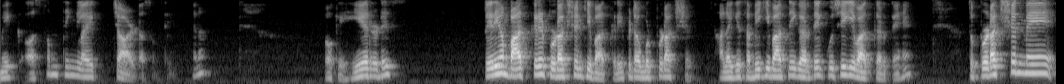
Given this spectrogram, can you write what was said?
make a something like chart और समथिंग है ना? ओके हियर इट इज़ तो यदि हम बात करें प्रोडक्शन की बात करें फिट अबाउट प्रोडक्शन हालाँकि सभी की बात नहीं करते, कुछ ही की बात करते हैं। तो प्रोडक्शन में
